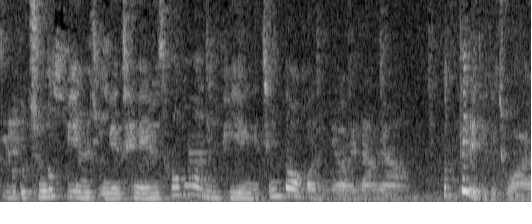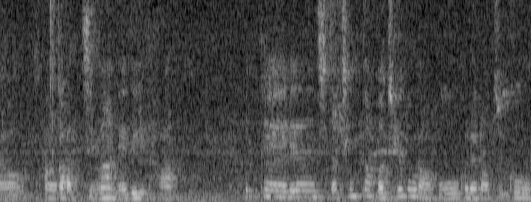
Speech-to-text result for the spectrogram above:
그리고 중국 비행 중에 제일 선호하는 비행이 칭따오거든요. 왜냐면 호텔이 되게 좋아요. 안 가봤지만 애들이 다 호텔은 진짜 칭따오가 최고라고 그래가지고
